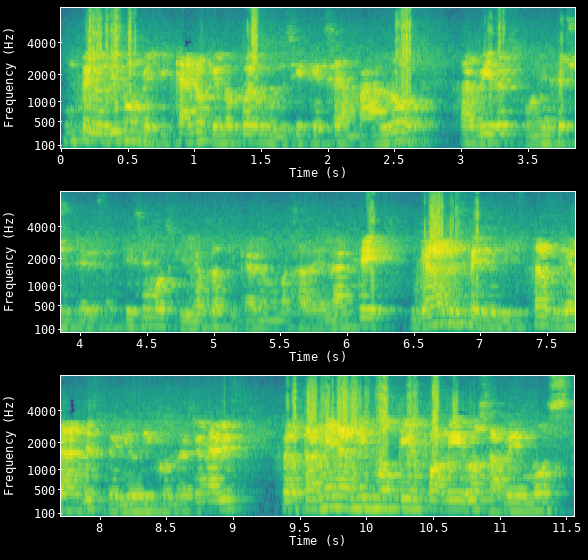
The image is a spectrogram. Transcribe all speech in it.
Un periodismo mexicano que no podemos decir que sea malo, ha habido exponentes interesantísimos que ya platicaremos más adelante, grandes periodistas, grandes periódicos nacionales, pero también al mismo tiempo, amigos, sabemos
